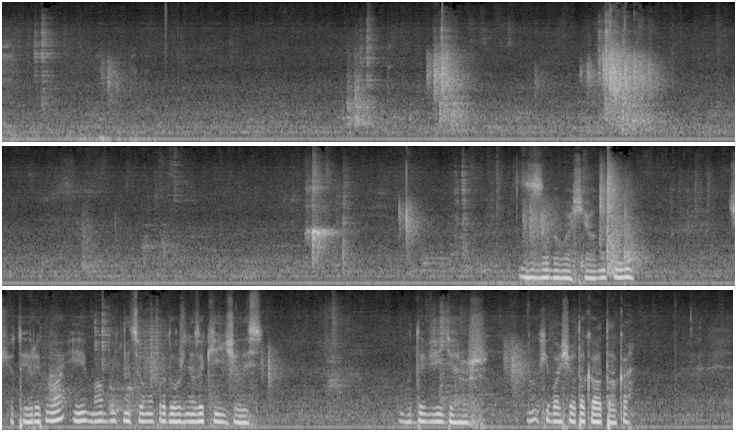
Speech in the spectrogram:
Забиває ще одну кулю. 4-2 і, мабуть, на цьому продовження закінчились. Буде відіграш. Ну, хіба що така атака.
